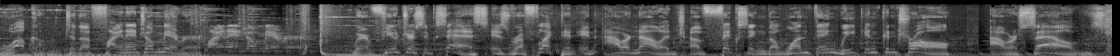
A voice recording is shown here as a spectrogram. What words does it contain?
Welcome to the Financial Mirror. Financial Mirror. Where future success is reflected in our knowledge of fixing the one thing we can control ourselves.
